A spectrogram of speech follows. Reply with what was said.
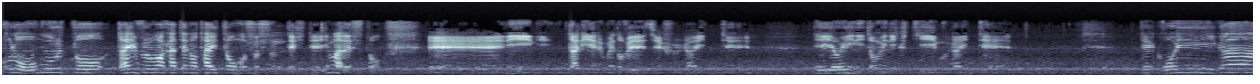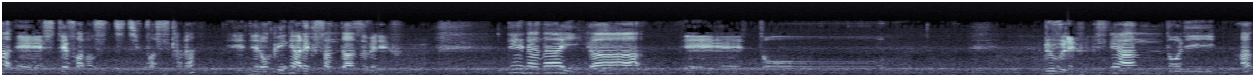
頃を思うと、だいぶ若手の台頭も進んできて、今ですと、えー、2位にダニエル・メドベージェフがいて、で4位にドミニク・ティームがいて、で5位が、えー、ステファノス・チチパスかな、で6位にアレクサンダー・ズベレフ、で7位が、えー、とルブレフですね、アンドリー、アン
